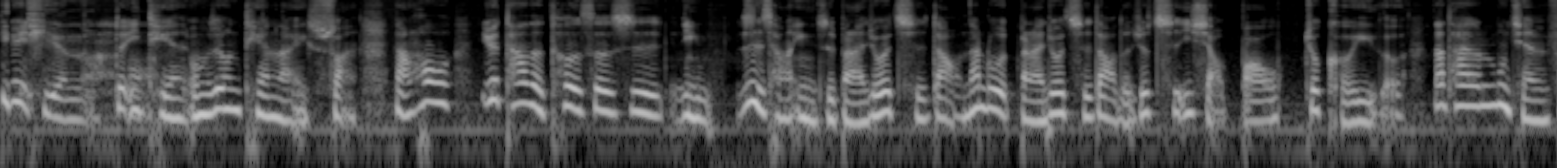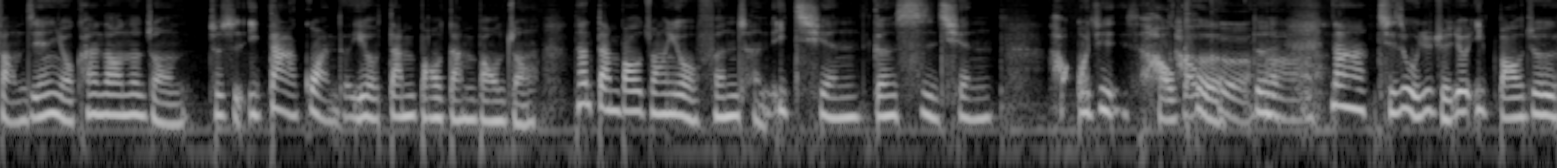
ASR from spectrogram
一天呢？对，一天，我们是用天来算。然后，因为它的特色是你日常饮食本来就会吃到，那如果本来就会吃到的，就吃一小包就可以了。那它目前坊间有看到那种就是一大罐的，也有单包单包装。那单包装又有分成一千跟四千。好，而且毫克，对。嗯、那其实我就觉得，就一包就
